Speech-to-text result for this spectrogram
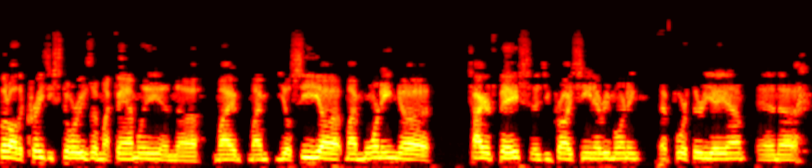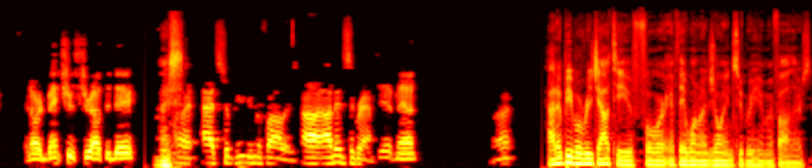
put all the crazy stories of my family and uh, my my. You'll see uh, my morning uh, tired face as you've probably seen every morning at 4:30 a.m. and uh, and our adventures throughout the day. Nice. All right. At Superhuman Fathers, uh, on Instagram. That's it, man. All right. How do people reach out to you for if they want to join Superhuman Fathers?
